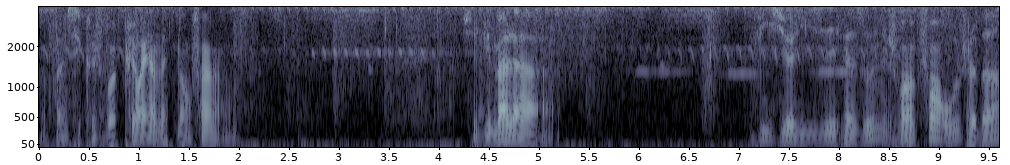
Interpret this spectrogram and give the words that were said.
Le problème c'est que je vois plus rien maintenant, enfin j'ai du mal à visualiser la zone. Je vois un point rouge là-bas.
